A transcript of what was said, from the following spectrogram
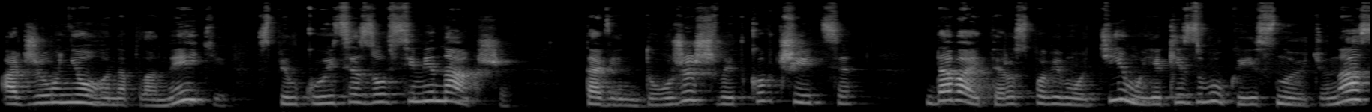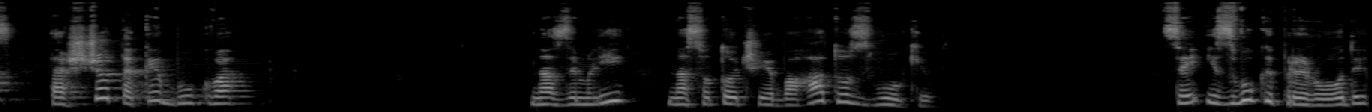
адже у нього на планеті спілкується зовсім інакше. Та він дуже швидко вчиться. Давайте розповімо Тіму, які звуки існують у нас та що таке буква. На землі нас оточує багато звуків. Це і звуки природи.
